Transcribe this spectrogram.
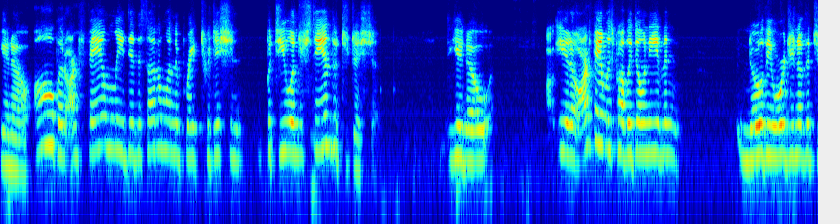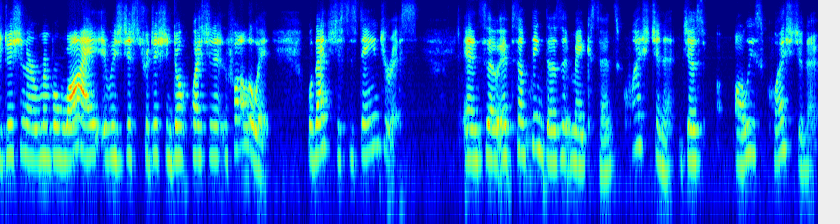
you know oh but our family did this i don't want to break tradition but do you understand the tradition you know uh, you know our families probably don't even know the origin of the tradition or remember why it was just tradition don't question it and follow it well that's just as dangerous and so if something doesn't make sense question it just always question it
